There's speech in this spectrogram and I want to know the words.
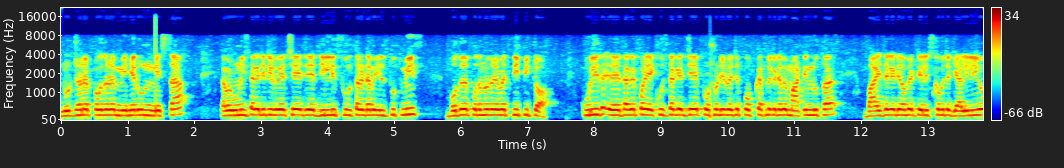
নূরজাহানের প্রকৃত মেহেরুন নেসা। তারপর উনিশ দাগে যেটি রয়েছে যে দিল্লির সুলতান এটা হবে ইলতুতমিশ, বৌদ্ধদের প্রধান হতে হবে ত্রিপিটক। কুড়ি দাগের পরে একুশ দাগের যে প্রশ্নটি রয়েছে, পোপ ক্যাথলিক, এটা হবে মার্টিন লুথার। বাইশ দাগে এটি হবে টেলিস্কোপ, হচ্ছে গ্যালিলিও।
